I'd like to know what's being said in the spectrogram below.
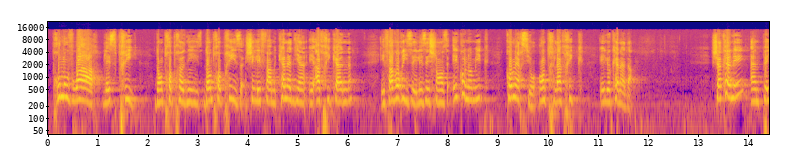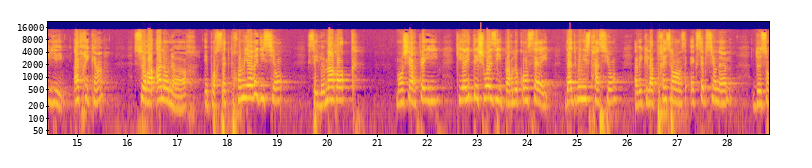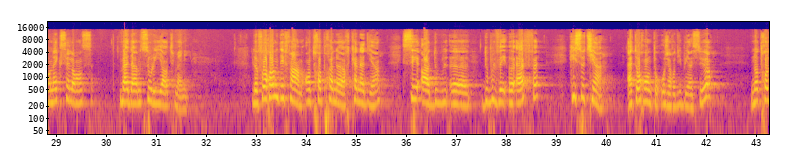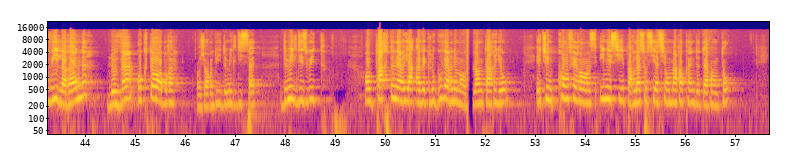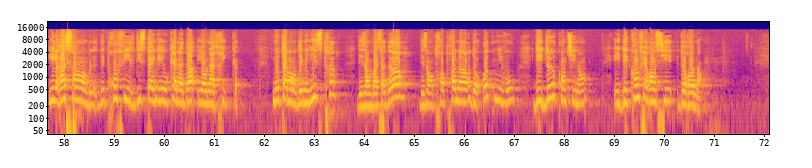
promouvoir l'esprit d'entreprises chez les femmes canadiennes et africaines et favoriser les échanges économiques, commerciaux entre l'Afrique et le Canada. Chaque année, un pays africain sera à l'honneur et pour cette première édition, c'est le Maroc, mon cher pays, qui a été choisi par le Conseil d'administration avec la présence exceptionnelle de son Excellence, Madame Souria Otmani. Le Forum des femmes entrepreneurs canadiens, CAWEF, qui se tient à Toronto aujourd'hui, bien sûr, notre ville reine, le 20 octobre, aujourd'hui 2017, 2018, en partenariat avec le gouvernement de l'Ontario, est une conférence initiée par l'Association marocaine de Toronto. Il rassemble des profils distingués au Canada et en Afrique notamment des ministres, des ambassadeurs, des entrepreneurs de haut niveau des deux continents et des conférenciers de renom.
